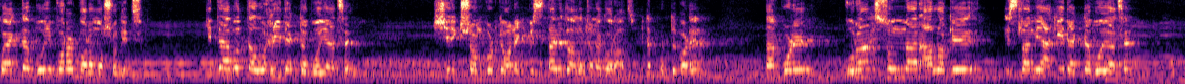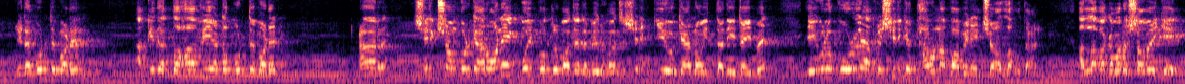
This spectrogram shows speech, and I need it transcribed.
কয়েকটা বই পড়ার পরামর্শ দিচ্ছি। কিতাব তাওহিদ একটা বই আছে। শিরিক সম্পর্কে অনেক বিস্তারিত আলোচনা করা আছে। এটা পড়তে পারেন। তারপরে কোরআন সুন্নার আলোকে ইসলামী আকিদ একটা বই আছে। এটা পড়তে পারেন। আকিদা তহাভিয়াটা পড়তে পারেন। আর শিরিক সম্পর্কে আর অনেক বইপত্র বাজারে বের হয়েছে, শিরিক কি ও কেন ইত্যাদি টাইপের এগুলো পড়লে আপনি শিরিকের ধারণা পাবেন, ইনশাআল্লাহ তাআলা। আল্লাহ পাক আমাদের সবাইকে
